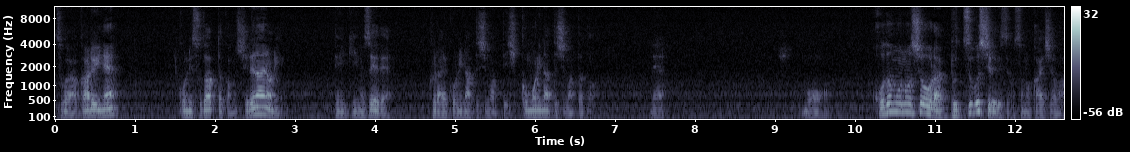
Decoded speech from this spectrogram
すごい明るいね子に育ったかもしれないのに転勤のせいで。暗い子になってしまって引っこもりになってしまったと。ね。もう子供の将来ぶっ潰してるですよその会社は。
